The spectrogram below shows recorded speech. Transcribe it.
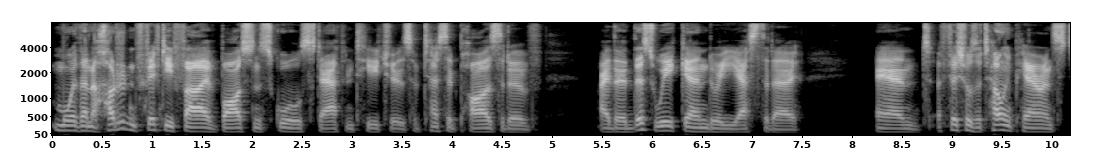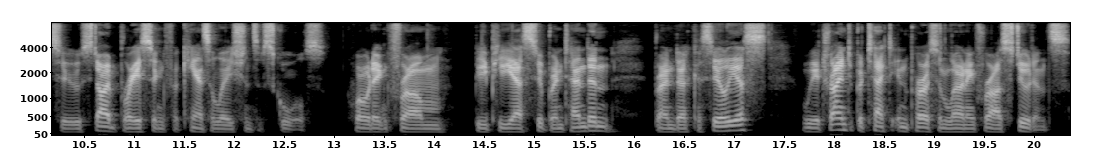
More than 155 Boston school staff and teachers have tested positive either this weekend or yesterday, and officials are telling parents to start bracing for cancellations of schools. Quoting from BPS Superintendent Brenda Cassellius, we are trying to protect in person learning for our students.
